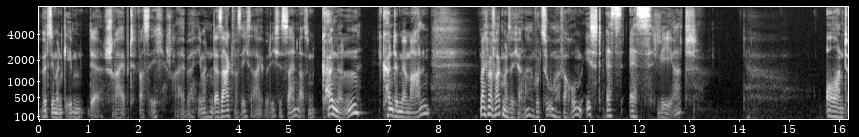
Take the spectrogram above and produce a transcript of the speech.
wird es jemand geben, der schreibt, was ich schreibe? Jemanden, der sagt, was ich sage, würde ich es sein lassen können? Ich könnte mir malen. Manchmal fragt man sich ja, ne? wozu, warum ist es es wert? Und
